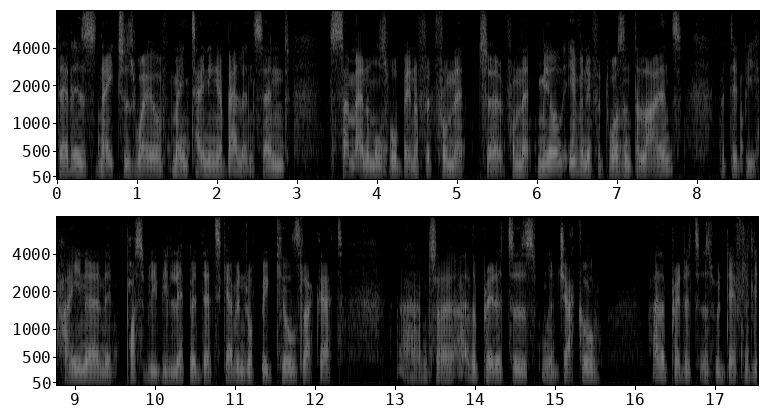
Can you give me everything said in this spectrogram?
that is nature's way of maintaining a balance, and some animals will benefit from that uh, from that meal, even if it wasn't the lions. But there'd be hyena, there'd possibly be leopard that scavenge off big kills like that. Um, so other predators, the jackal, other predators would definitely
